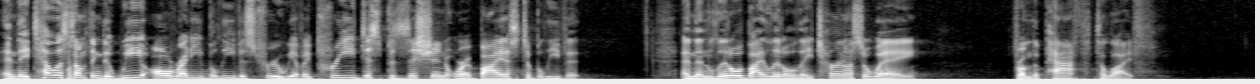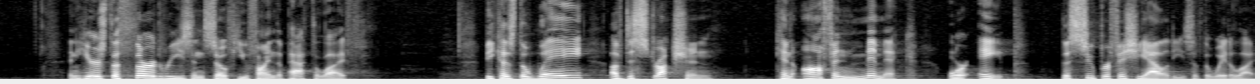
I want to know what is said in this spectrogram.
And they tell us something that we already believe is true. We have a predisposition or a bias to believe it. And then little by little, they turn us away from the path to life. And here's the third reason so few find the path to life because the way of destruction can often mimic or ape the superficialities of the way to life.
